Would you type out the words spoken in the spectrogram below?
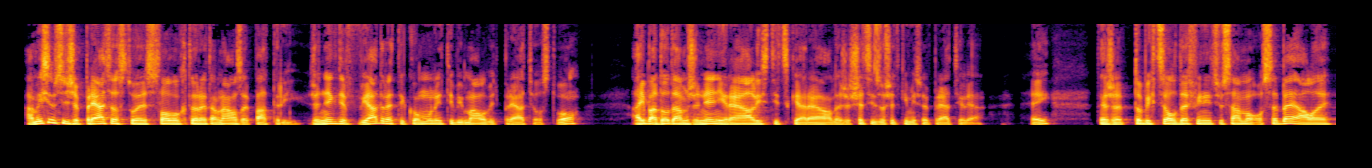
a myslím si, že priateľstvo je slovo, ktoré tam naozaj patrí. Že niekde v jadre tej komunity by malo byť priateľstvo a iba dodám, že není realistické a reálne, že všetci so všetkými sme priatelia. Hej? Takže to by chcel definíciu samo o sebe, ale,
